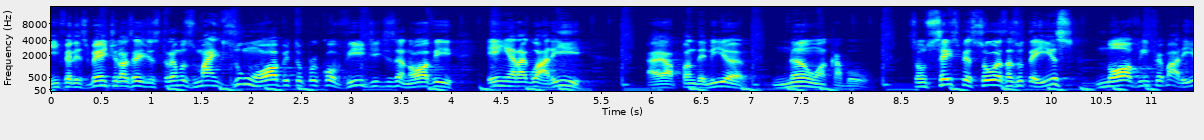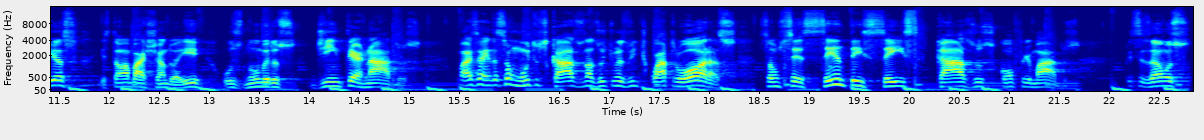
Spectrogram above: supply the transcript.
Infelizmente, nós registramos mais um óbito por Covid-19 em Araguari. A pandemia não acabou. São seis pessoas nas UTIs, nove enfermarias estão abaixando aí os números de internados. Mas ainda são muitos casos nas últimas 24 horas. São 66 casos confirmados precisamos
